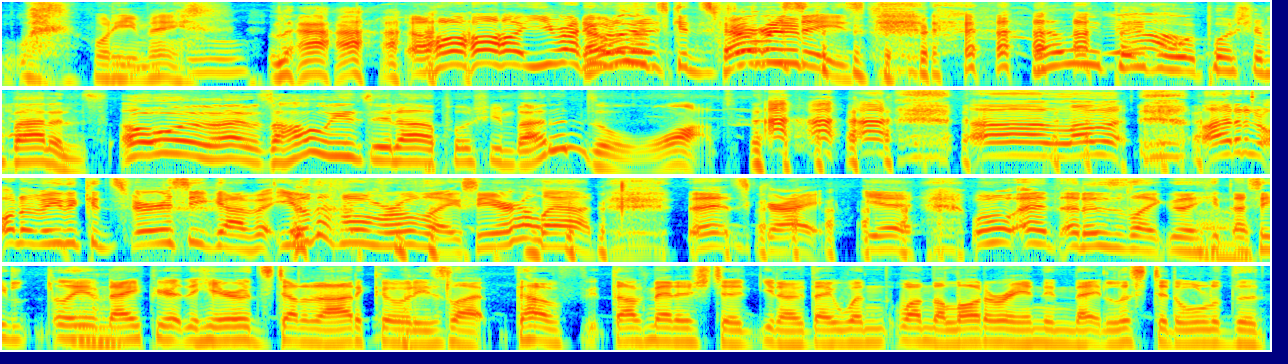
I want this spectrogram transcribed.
What do you mean? oh, you're running How one of many- those conspiracies. How many people were pushing buttons? Oh, it was the whole NZR pushing buttons, or what? oh, I love it. I didn't want to be the conspiracy guy, but you're the former All Black, so you're allowed. That's great. Yeah. Well, it, it is like the, I see Liam Napier at the Herald's done an article, and he's like, they've they've managed to, you know, they win won the lottery, and then they listed all of the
